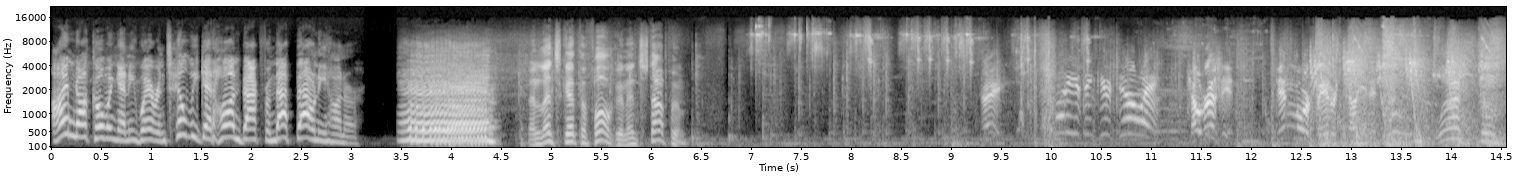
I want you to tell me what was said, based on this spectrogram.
I'm not going anywhere until we get Han back from that bounty hunter. Then let's get the Falcon and stop him. Hey, What do you think you're doing? Calrissian, didn't Lord Vader tell you to... What the?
